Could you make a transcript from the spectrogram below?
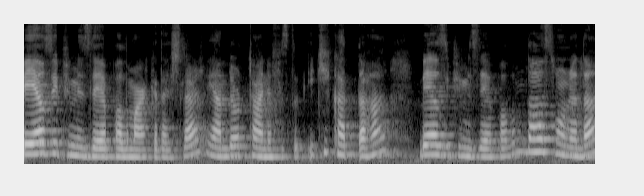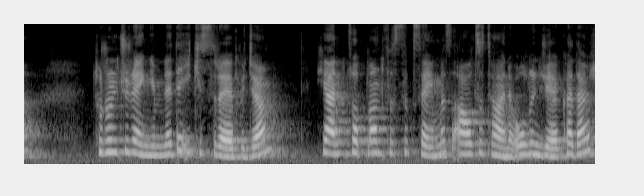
beyaz ipimizle yapalım arkadaşlar. Yani 4 tane fıstık 2 kat daha beyaz ipimizle yapalım. Daha sonra da turuncu rengimle de 2 sıra yapacağım. Yani toplam fıstık sayımız 6 tane oluncaya kadar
